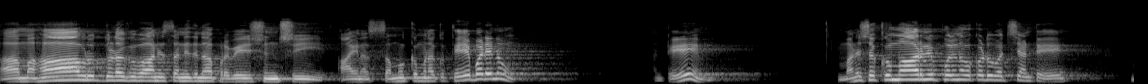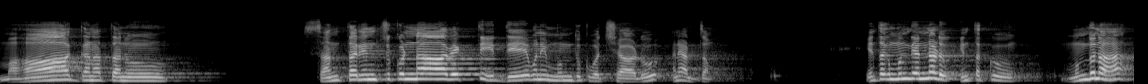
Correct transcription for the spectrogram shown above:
ఆ మహావృద్ధుడగు వాని సన్నిధిన ప్రవేశించి ఆయన సముఖమునకు తేబడెను. అంటే మనిషి కుమారుని పోలిన ఒకడు వచ్చి అంటే మహాఘనతను సంతరించుకున్న వ్యక్తి దేవుని ముందుకు వచ్చాడు అని అర్థం. ఇంతకు ముందు ఎన్నడు? ఇంతకు ముందున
